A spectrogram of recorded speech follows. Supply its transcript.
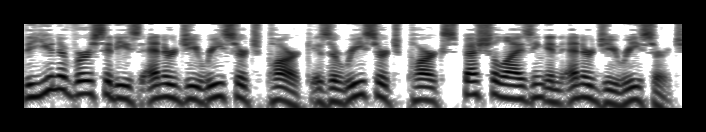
The university's Energy Research Park is a research park specializing in energy research,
